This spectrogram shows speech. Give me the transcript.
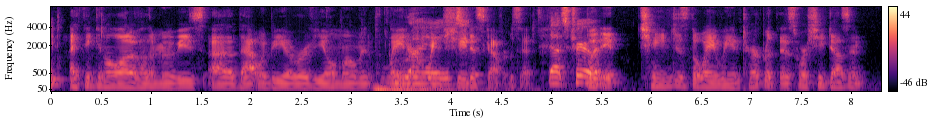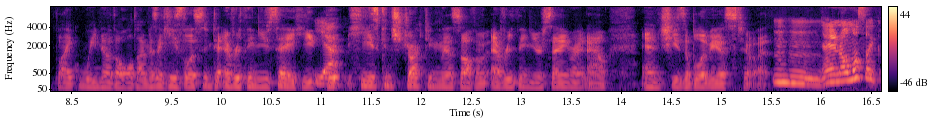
And I think in a lot of other movies, uh, that would be a reveal moment later when she discovers it. That's true. But it changes the way we interpret this, where she doesn't like we know the whole time. It's like he's listening to everything you say. He Yeah. he's constructing this off of everything you're saying right now, and she's oblivious to it. and it almost like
